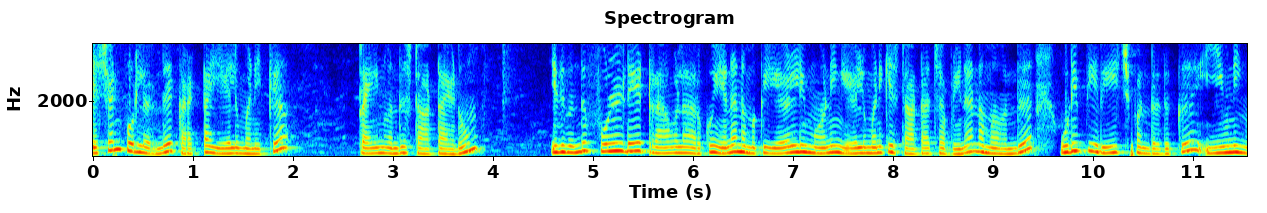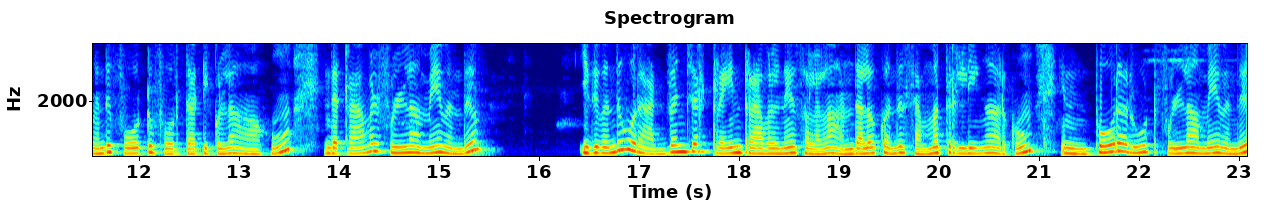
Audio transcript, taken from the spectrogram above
யஷ்வந்த்பூர்லேருந்து கரெக்டாக ஏழு மணிக்கு ட்ரெயின் வந்து ஸ்டார்ட் ஆகிடும் இது வந்து ஃபுல் டே ட்ராவலாக இருக்கும். ஏன்னா நமக்கு ஏர்லி மார்னிங் ஏழு மணிக்கு ஸ்டார்ட் ஆச்சு அப்படின்னா நம்ம வந்து உடுப்பி ரீச் பண்ணுறதுக்கு ஈவினிங் வந்து ஃபோர் டு ஃபோர் தேர்ட்டிக்குள்ளே ஆகும். இந்த ட்ராவல் ஃபுல்லாமே வந்து இது வந்து ஒரு அட்வென்ச்சர் ட்ரெயின் ட்ராவல்னே சொல்லலாம். அந்த அளவுக்கு வந்து செம்ம த்ரில்லிங்காக இருக்கும். போகிற ரூட் ஃபுல்லாமே வந்து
